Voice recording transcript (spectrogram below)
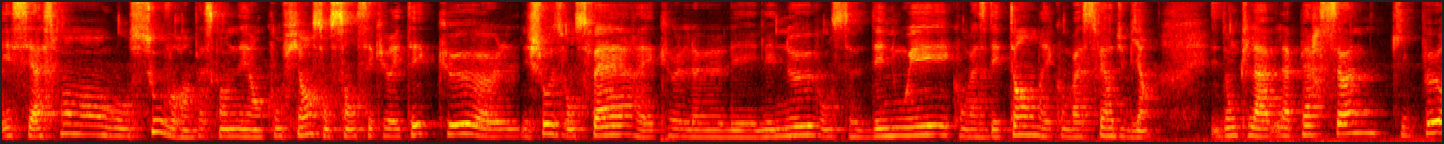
Et c'est à ce moment où on s'ouvre, hein, parce qu'on est en confiance, on se sent en sécurité, que les choses vont se faire et que les, nœuds vont se dénouer, qu'on va se détendre et qu'on va se faire du bien. Donc la, la, personne qui peut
